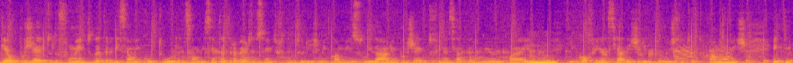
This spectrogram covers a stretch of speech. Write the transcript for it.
Que é o projeto de fomento da tradição e cultura de São Vicente através do Centro de Turismo e Economia Solidária, um projeto financiado pela União Europeia uhum. e cofinanciado e gerido pelo Instituto Camões, em que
